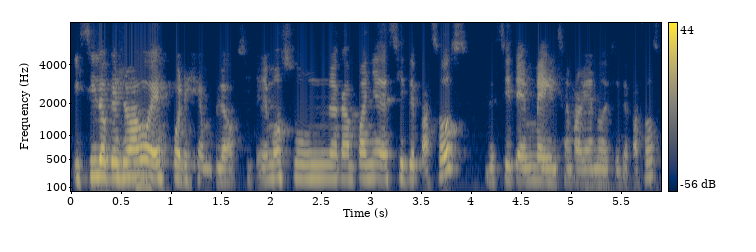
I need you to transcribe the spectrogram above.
Y sí lo que yo hago es, por ejemplo, si tenemos una campaña de siete pasos, de siete mails en realidad, no de siete pasos,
